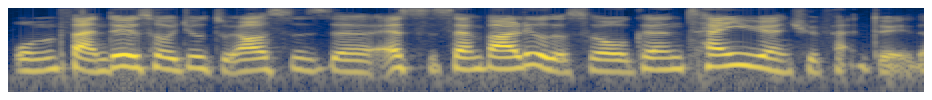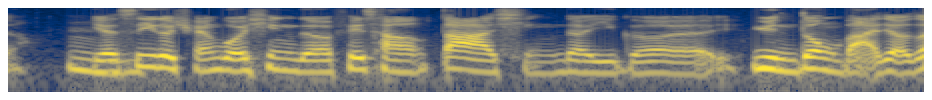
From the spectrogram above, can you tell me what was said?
我们反对的时候，就主要是在 S 三八六的时候跟参议院去反对的，也是一个全国性的非常大型的一个运动吧，叫做。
